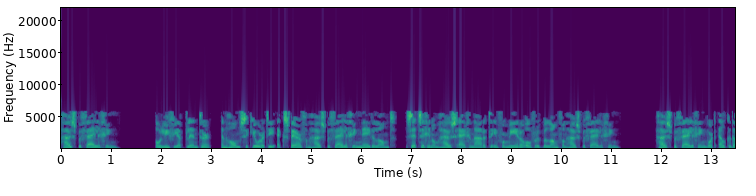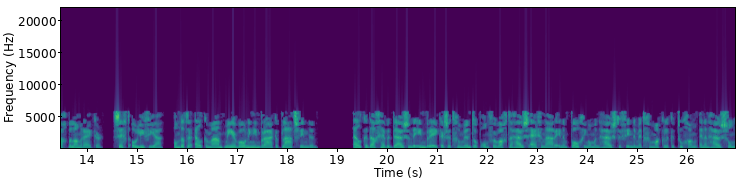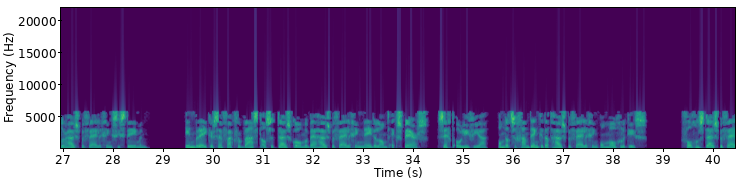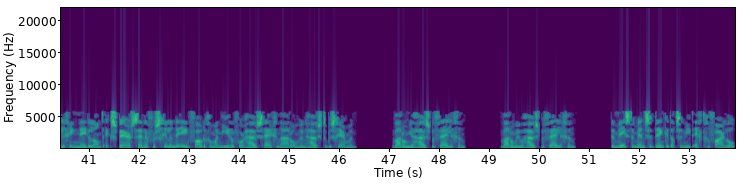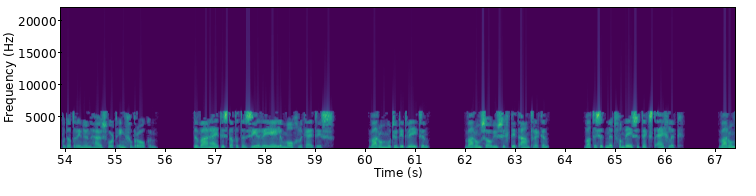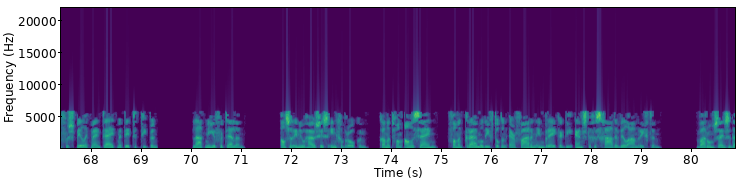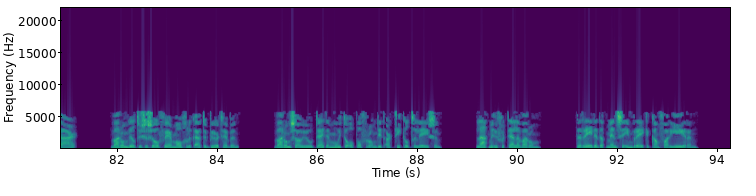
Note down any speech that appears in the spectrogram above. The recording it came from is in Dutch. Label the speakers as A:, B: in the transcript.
A: Huisbeveiliging. Olivia Plenter, een home security expert van Huisbeveiliging Nederland, zet zich in om huiseigenaren te informeren over het belang van huisbeveiliging. Huisbeveiliging wordt elke dag belangrijker, zegt Olivia, omdat er elke maand meer woninginbraken plaatsvinden. Elke dag hebben duizenden inbrekers het gemunt op onverwachte huiseigenaren in een poging om een huis te vinden met gemakkelijke toegang en een huis zonder huisbeveiligingssystemen. Inbrekers zijn vaak verbaasd als ze thuiskomen bij Huisbeveiliging Nederland experts, zegt Olivia, omdat ze gaan denken dat huisbeveiliging onmogelijk is. Volgens Thuisbeveiliging Nederland experts zijn er verschillende eenvoudige manieren voor huiseigenaren om hun huis te beschermen. Waarom je huis beveiligen? Waarom uw huis beveiligen? De meeste mensen denken dat ze niet echt gevaar lopen dat er in hun huis wordt ingebroken. De waarheid is dat het een zeer reële mogelijkheid is. Waarom moet u dit weten? Waarom zou u zich dit aantrekken? Wat is het nut van deze tekst eigenlijk? Waarom verspil ik mijn tijd met dit te typen? Laat me je vertellen. Als er in uw huis is ingebroken, kan het van alles zijn, van een kruimeldief tot een ervaren inbreker die ernstige schade wil aanrichten. Waarom zijn ze daar? Waarom wilt u ze zo ver mogelijk uit de buurt hebben? Waarom zou u uw tijd en moeite opofferen om dit artikel te lezen? Laat me u vertellen waarom. De reden dat mensen inbreken kan variëren.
